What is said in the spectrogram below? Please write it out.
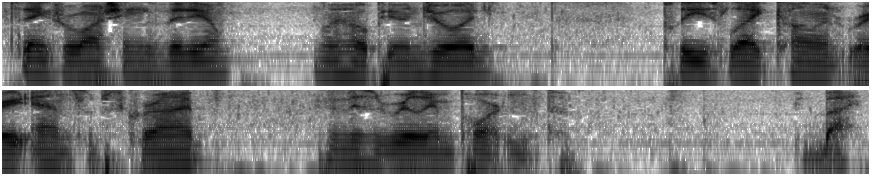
Thanks for watching the video. I hope you enjoyed. Please like, comment, rate, and subscribe. It is really important. Goodbye.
